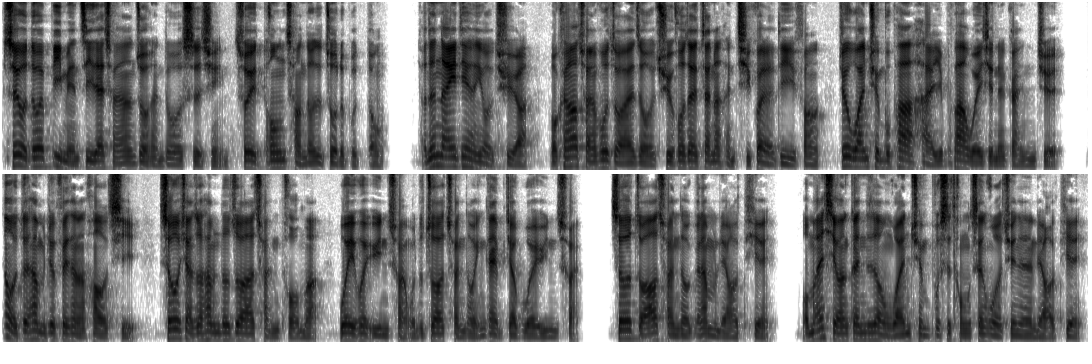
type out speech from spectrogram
所以我都会避免自己在船上做很多事情，所以通常都是坐着不动。反正那一天很有趣啊，我看到船夫走来走去，或在站到很奇怪的地方，就完全不怕海，也不怕危险的感觉。那我对他们就非常的好奇，所以我想说，他们都坐在船头嘛，我也会晕船，我都坐在船头，应该比较不会晕船。所以我走到船头跟他们聊天，我蛮喜欢跟这种完全不是同生活圈的人聊天，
